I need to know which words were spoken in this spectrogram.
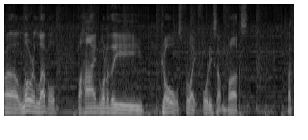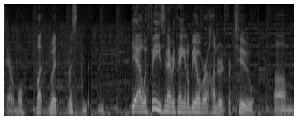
uh, lower level behind one of the goals for like forty something bucks. It's not terrible, but with with yeah with fees and everything, it'll be over a hundred for two. Um,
